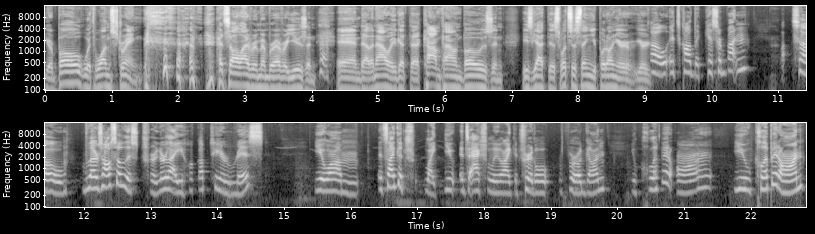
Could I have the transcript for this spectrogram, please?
your bow with one string. That's all I remember ever using. And uh, now we've got the compound bows, and he's got this. What's this thing you put on your your? Oh, it's called the kisser button. So there's also this trigger that you hook up to your wrist. You um, it's like a tr- like you. It's actually like a trigger for a gun. You clip it on. You clip it on.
